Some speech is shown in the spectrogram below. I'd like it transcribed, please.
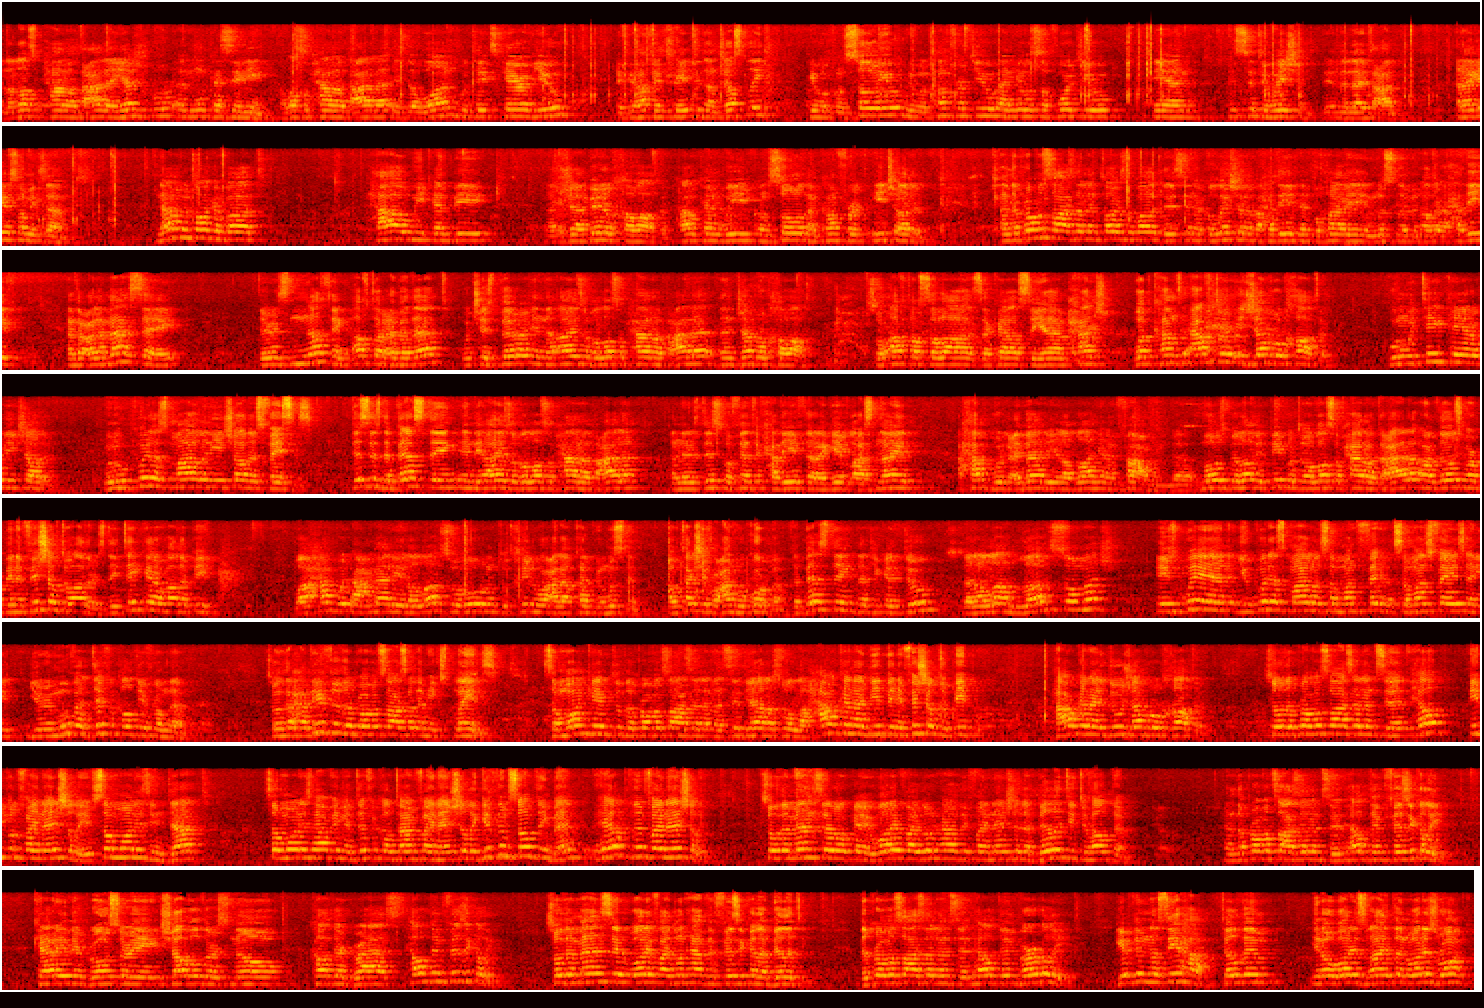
And Allah subhanahu wa ta'ala yajbur al-munkasirin. Allah subhanahu wa ta'ala is the one who takes care of you. If you have been treated unjustly, He will console you, He will comfort you, and He will support you in this situation, in the light ta'ala. And I gave some examples. Now we talk about how we can be uh, jabir al-khawatir, how can we console and comfort each other. And the Prophet talks about this in a collection of hadith in Bukhari, in Muslim, and other hadith. And the ulama say there is nothing after ibadat which is better in the eyes of Allah subhanahu wa ta'ala than Jabr al-Khawatir. So after salah, zakah, siyam, hajj, what comes after is Jabr al-Khatir. When we take care of each other, when we put a smile on each other's faces. This is the best thing in the eyes of Allah subhanahu wa ta'ala. And there is this authentic hadith that I gave last night. أحب العباد إلى الله أنفعهم. The most beloved people to Allah subhanahu wa ta'ala are those who are beneficial to others. They take care of other people. وأحب الأعمال إلى الله سرور تدخله على قلب مسلم أو تكشف عنه كربة. The best thing that you can do that Allah loves so much is when you put a smile on someone fa someone's face and you, you remove a difficulty from them. So in the hadith of the Prophet ﷺ he explains, someone came to the Prophet ﷺ and said, Ya Rasulullah, how can I be beneficial to people? How can I do Jabrul Khatir? So the Prophet ﷺ said, help people financially. If someone is in debt, someone is having a difficult time financially, give them something, man. Help them financially. So the man said, okay, what if I don't have the financial ability to help them? And the Prophet ﷺ said, help them physically. Carry their grocery, shovel their snow, cut their grass, help them physically. So the man said, what if I don't have the physical ability? The Prophet ﷺ said, help them verbally. Give them nasiha. Tell them, you know, what is right and what is wrong.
